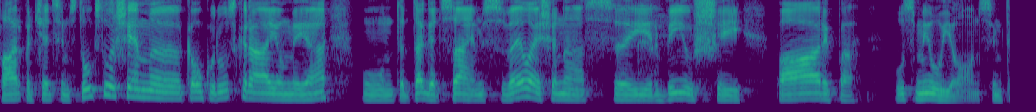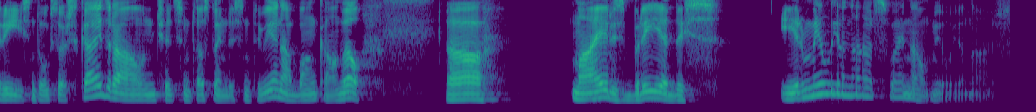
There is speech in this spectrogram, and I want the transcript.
pār par 400 tūkstošiem eh, kaut kur uzkrājumi. Ja? Tagad saimnes vēlēšanās ir bijuši pāri pa pusmiljonu, 130 tūkstoši skaidrā un 481 bankā. Un vēl uh, Mairis Briedis ir miljonārs vai nav miljonārs?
